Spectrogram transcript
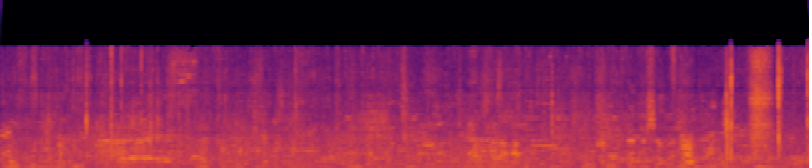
A little mini review. Oh, sure. Thank you so much. Yeah. Thanks.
